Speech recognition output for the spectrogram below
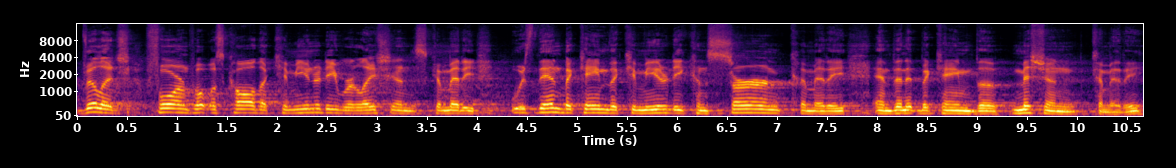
Village formed what was called the Community Relations Committee, which then became the Community Concern Committee, and then it became the Mission Committee.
